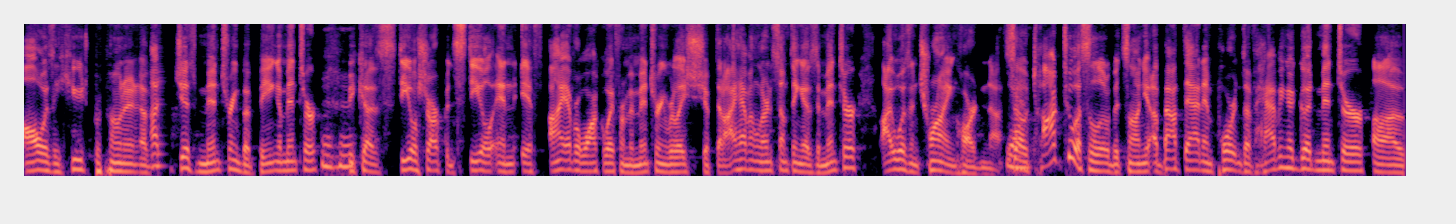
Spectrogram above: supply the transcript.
always a huge proponent of not just mentoring, but being a mentor mm-hmm. because steel sharpens steel. And if I ever walk away from a mentoring relationship that I haven't learned something as a mentor, I wasn't trying hard enough. Yeah. So talk to us a little bit, Sonia, about about that importance of having a good mentor, uh,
